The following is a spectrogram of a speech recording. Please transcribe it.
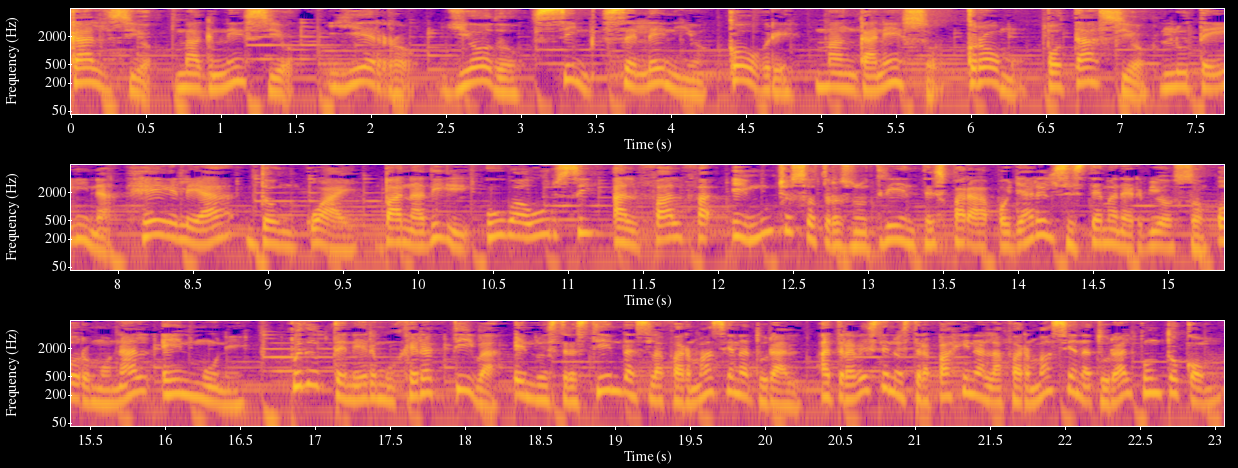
calcio, magnesio, hierro, yodo, zinc, selenio, cobre, manganeso, cromo, potasio, luteína, GLA, donquai, vanadil, uva ursi, alfalfa y muchos otros nutrientes para apoyar el sistema nervioso, hormonal e inmune. Puede obtener Mujer Activa en nuestras tiendas La Farmacia Natural a través de nuestra página lafarmacianatural.com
